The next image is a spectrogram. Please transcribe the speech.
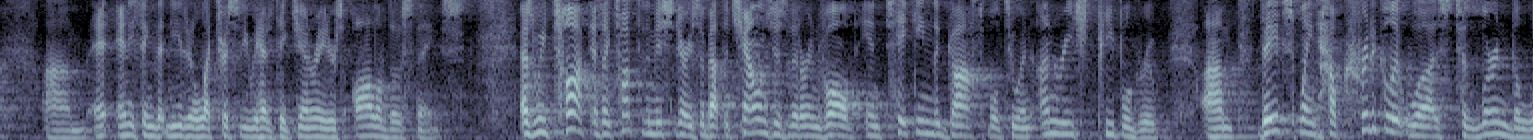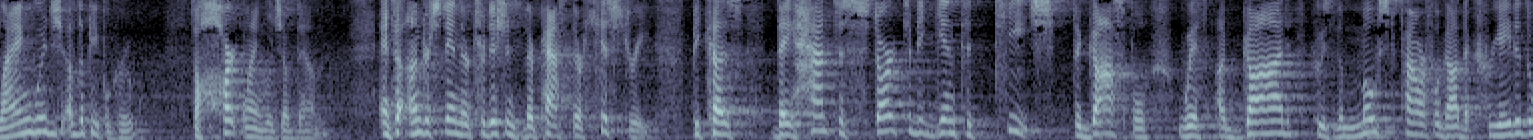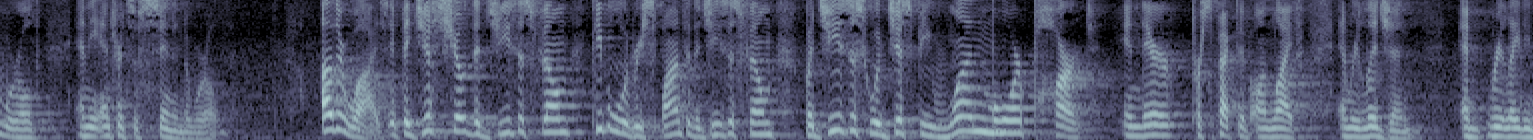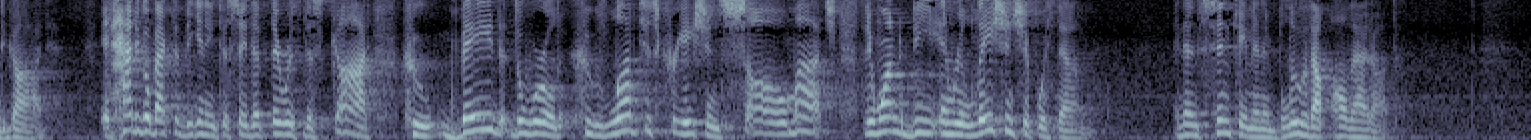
um, anything that needed electricity, we had to take generators, all of those things. As we talked, as I talked to the missionaries about the challenges that are involved in taking the gospel to an unreached people group, um, they explained how critical it was to learn the language of the people group, the heart language of them, and to understand their traditions, their past, their history, because they had to start to begin to teach the gospel with a God who's the most powerful God that created the world and the entrance of sin in the world. Otherwise, if they just showed the Jesus film, people would respond to the Jesus film, but Jesus would just be one more part in their perspective on life and religion and relating to God. It had to go back to the beginning to say that there was this God who made the world, who loved his creation so much that he wanted to be in relationship with them. And then sin came in and blew all that up.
